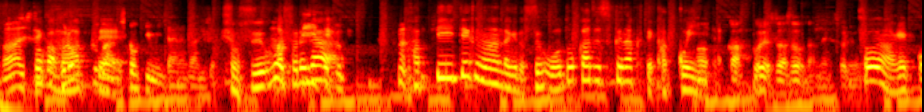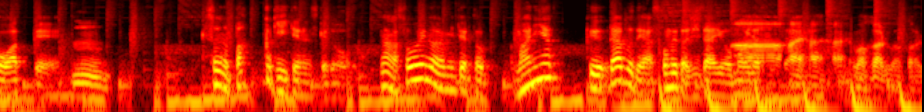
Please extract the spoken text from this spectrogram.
マジでか。とかもあってフロックマン初期みたいな感じ。そう、すごいそれが、ハッピーテクノなんだけど、すごい音数少なくてかっこいいみたいな。かっこよさそうだね、それは。そういうのが結構あって、うん。そういうのばっか聞いてるんですけど、なんかそういうのを見てると、マニアックラブで遊んでた時代を思い出す。はいはいはい。わかるわかる。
